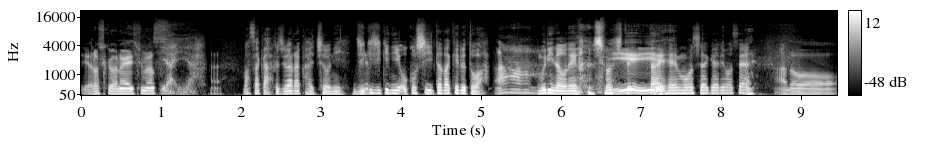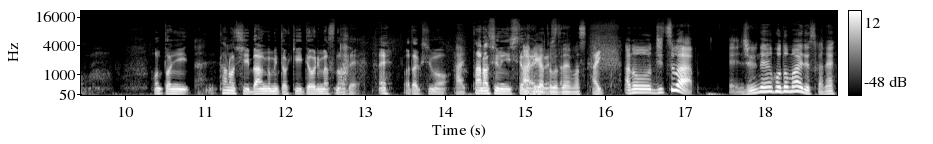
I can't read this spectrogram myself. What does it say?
よろしくお願いします。いやいやまさか藤原会長に直々にお越しいただけるとは。無理なお願いをしまして大変申し訳ありません。あのー、本当に楽しい番組と聞いておりますのでえ私も楽しみにしてまいりました、はい、ありがとうございます、はい、あの実は10年ほど前ですかね。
